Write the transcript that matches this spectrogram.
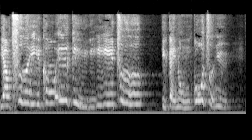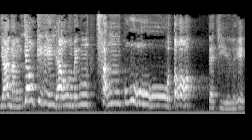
要吃一颗一个子，一个农家子女也能要给有命生过道。得起来，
